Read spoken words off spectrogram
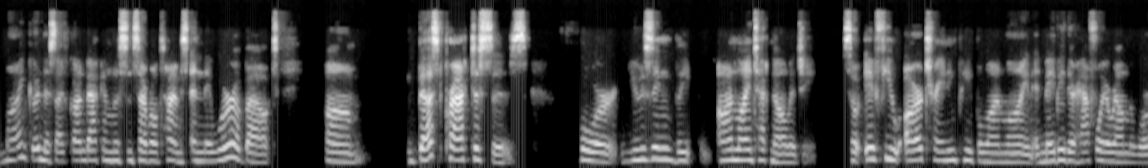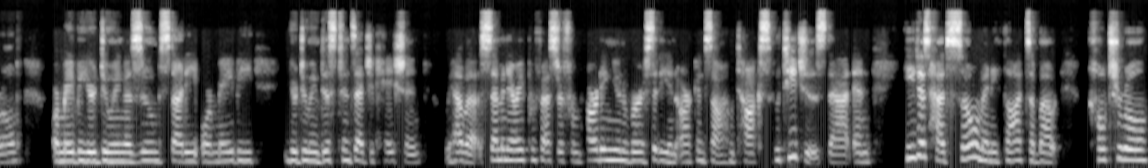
my goodness, I've gone back and listened several times, and they were about um, best practices for using the online technology. So if you are training people online and maybe they're halfway around the world, or maybe you're doing a Zoom study, or maybe you're doing distance education, we have a seminary professor from Harding University in Arkansas who talks, who teaches that. And he just had so many thoughts about cultural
